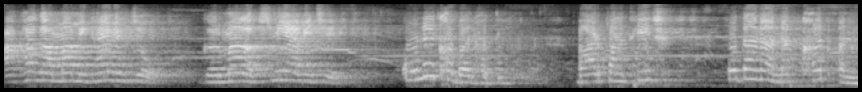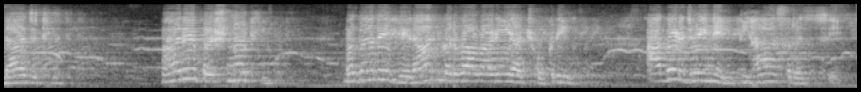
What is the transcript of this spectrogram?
આખા ગામમાં મીઠાઈ વહેંચો. ઘરમાં લક્ષ્મી આવી છે. કોને ખબર હતી? બાળપણથી જ પોતાના નખત અંદાજથી ભારે પ્રશ્નોથી બધાને હેરાન કરવા વાળી આ છોકરી આગળ જઈને ઇતિહાસ રચશે.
